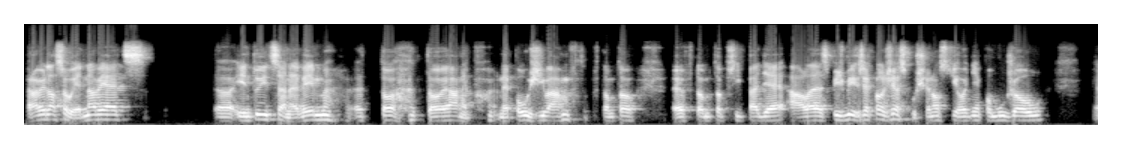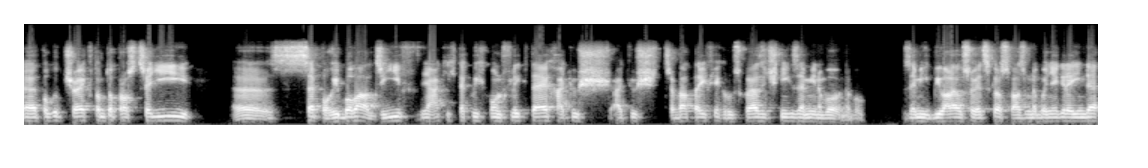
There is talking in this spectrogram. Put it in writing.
pravidla jsou jedna věc, eh, intuice nevím, to, to já nepo, nepoužívám v tomto, v tomto případě, ale spíš bych řekl, že zkušenosti hodně pomůžou, pokud člověk v tomto prostředí se pohyboval dřív v nějakých takových konfliktech, ať už, ať už třeba tady v těch ruskojazyčných zemí nebo, nebo zemích bývalého Sovětského svazu nebo někde jinde,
